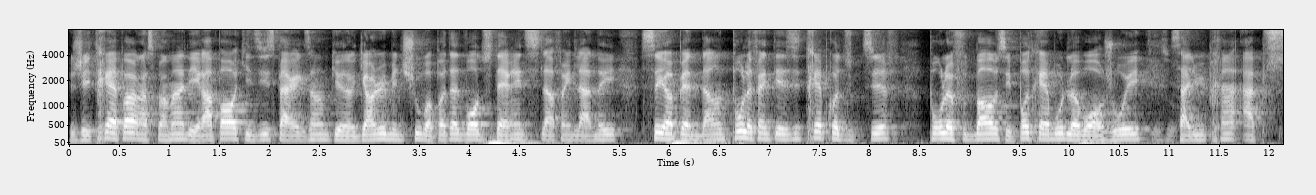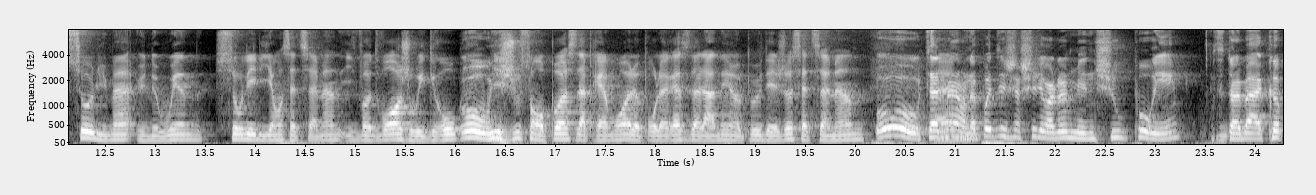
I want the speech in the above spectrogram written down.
j'ai très peur en ce moment des rapports qui disent, par exemple, que Garner Minshew va peut-être voir du terrain d'ici la fin de l'année. C'est up and down. Pour le fantasy, très productif. Pour le football, c'est pas très beau de le voir jouer. Ça lui prend absolument une win sur les Lions cette semaine. Il va devoir jouer gros. Oh oui. Il joue son poste, d'après moi, là, pour le reste de l'année un peu déjà cette semaine. Oh, tellement. Euh, On n'a pas été chercher Jordan Minshew pour rien. C'est un backup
